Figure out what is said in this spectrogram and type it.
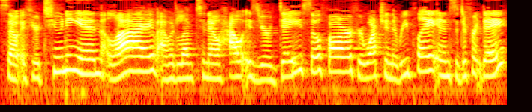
So if you're tuning in live, I would love to know how is your day so far. If you're watching the replay and it's a different day,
